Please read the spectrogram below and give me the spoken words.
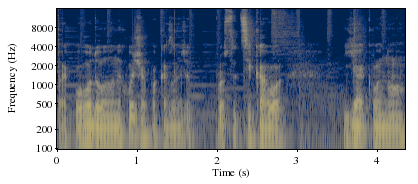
Так, погоду воно не хоче показати. Просто цікаво, як воно.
